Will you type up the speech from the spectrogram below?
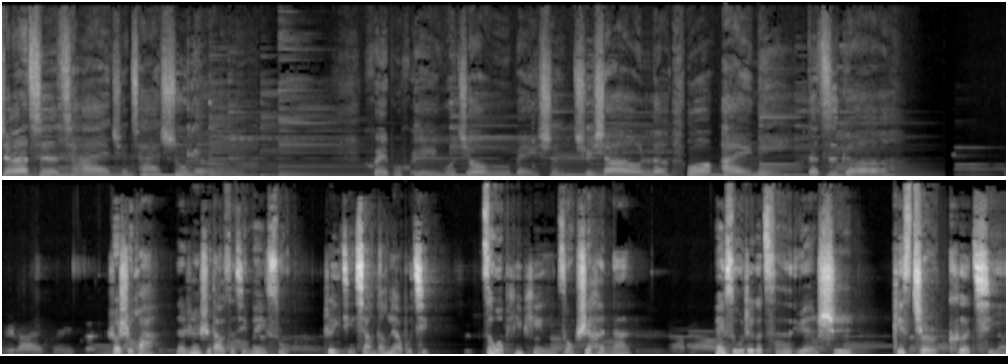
这次猜拳猜输了，会不会我就被神取消了我爱你的资格？说实话，能认识到自己媚俗，这已经相当了不起。自我批评总是很难。媚俗这个词原是 Kischer 克奇，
